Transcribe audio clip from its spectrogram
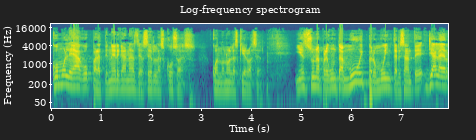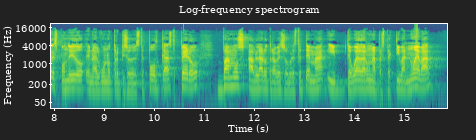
¿Cómo le hago para tener ganas de hacer las cosas cuando no las quiero hacer? Y es una pregunta muy, pero muy interesante. Ya la he respondido en algún otro episodio de este podcast, pero vamos a hablar otra vez sobre este tema y te voy a dar una perspectiva nueva,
